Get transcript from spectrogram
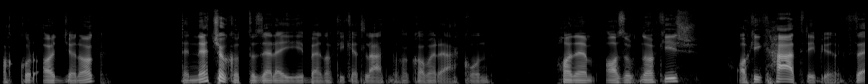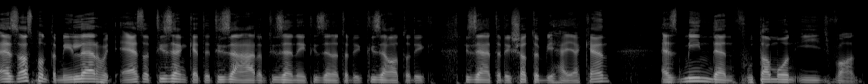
akkor adjanak, de ne csak ott az elejében, akiket látnak a kamerákon, hanem azoknak is, akik hátrébb jönnek. Tehát ez azt mondta Miller, hogy ez a 12, 13, 14, 15, 16, 17, stb. helyeken, ez minden futamon így van.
